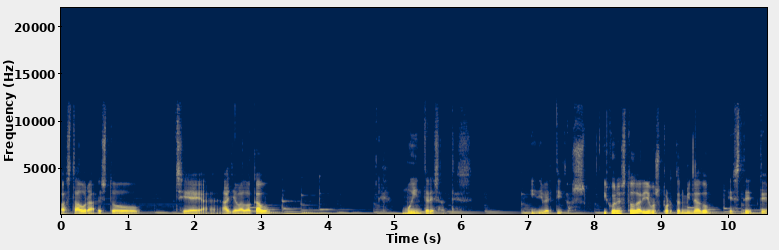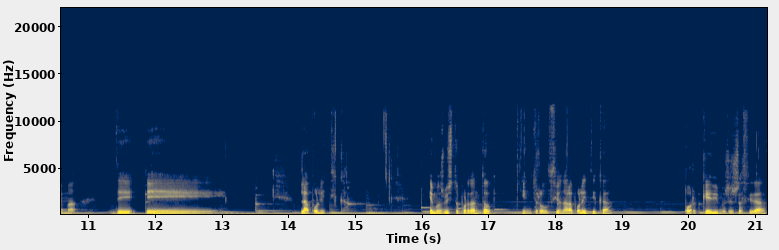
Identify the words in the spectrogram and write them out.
hasta ahora esto se ha llevado a cabo, muy interesantes y divertidos. Y con esto daríamos por terminado este tema de eh, la política. Hemos visto, por tanto, introducción a la política, por qué vivimos en sociedad,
